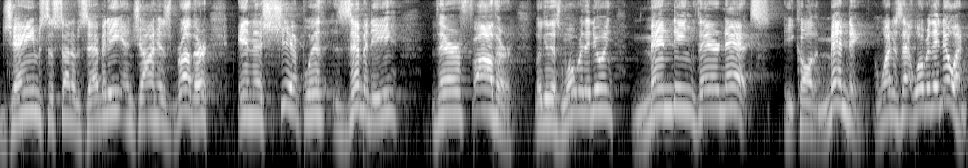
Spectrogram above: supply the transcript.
James, the son of Zebedee, and John, his brother, in a ship with Zebedee, their father. Look at this. What were they doing? Mending their nets. He called them mending. And what is that? What were they doing?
